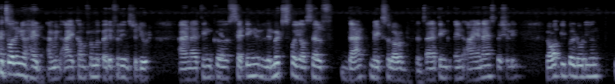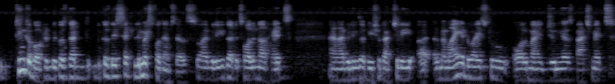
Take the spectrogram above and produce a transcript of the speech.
it's all in your head. I mean, I come from a periphery institute, and I think uh, setting limits for yourself that makes a lot of difference. And I think in INI especially, a lot of people don't even think about it because that because they set limits for themselves so i believe that it's all in our heads and i believe that we should actually uh, my advice to all my juniors batchmates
